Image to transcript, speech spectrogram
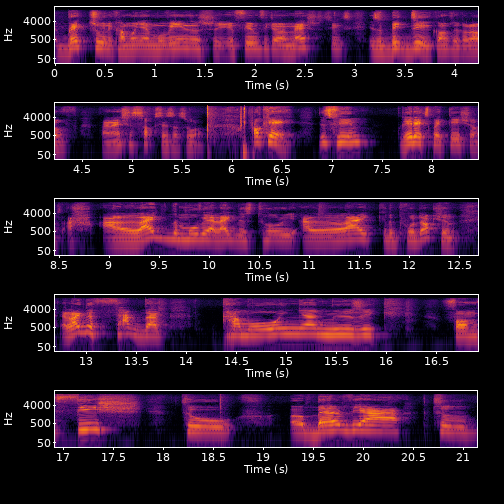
a breakthrough in the Cameroonian movie industry. A film featuring on Netflix is a big deal. It comes with a lot of financial success as well. Okay, this film, great expectations. I, I like the movie. I like the story. I like the production. I like the fact that Cameroonian music, from Fish to uh, Belvia to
